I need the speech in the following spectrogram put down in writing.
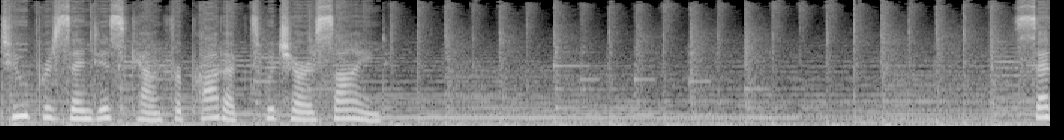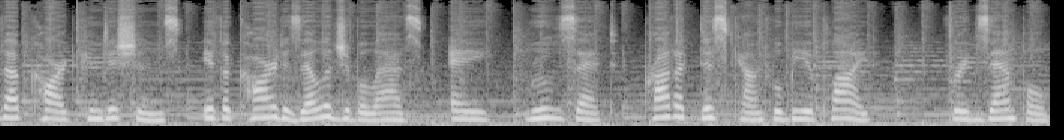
2% discount for products which are assigned. Set up card conditions. If a card is eligible as a rule set, product discount will be applied for example,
